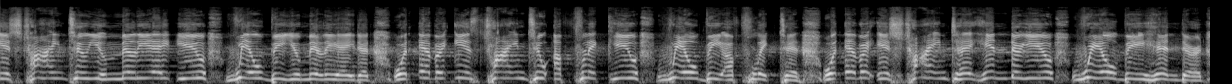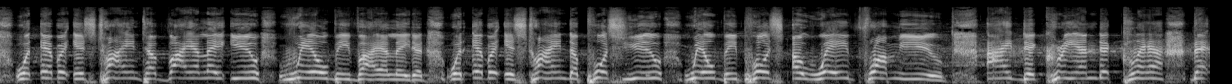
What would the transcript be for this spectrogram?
is trying to humiliate you will be humiliated. Whatever is trying to afflict you will be afflicted. Whatever is trying to hinder you will be hindered. Whatever is trying to violate violate you will be violated. Whatever is trying to push you will be pushed away from you. I decree and declare that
